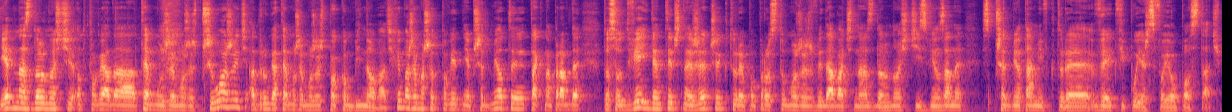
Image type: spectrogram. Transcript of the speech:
jedna zdolność odpowiada temu, że możesz przyłożyć, a druga temu, że możesz pokombinować. Chyba, że masz odpowiednie przedmioty, tak naprawdę to są dwie identyczne rzeczy, które po prostu możesz wydawać na zdolności związane z przedmiotami, w które wyekwipujesz swoją postać.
